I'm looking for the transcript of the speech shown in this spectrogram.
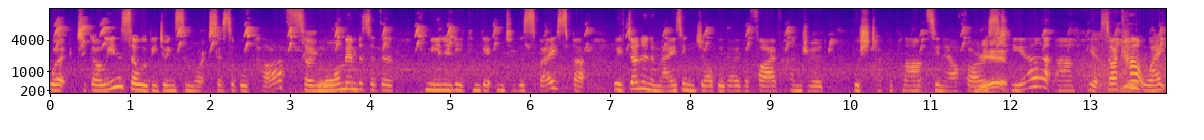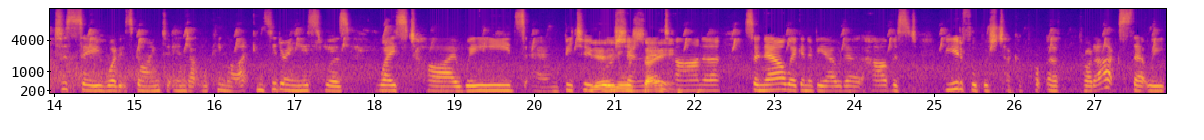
work to go in, so we'll be doing some more accessible paths so Sure. more members of the community can get into the space. But we've done an amazing job with over 500 bush tucker plants in our forest here. Um, yeah, so I can't wait to see what it's going to end up looking like, considering this was waist high weeds and bitou Yeah, bush and saying. lantana. So now we're going to be able to harvest beautiful bush tucker pro- uh, products that we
